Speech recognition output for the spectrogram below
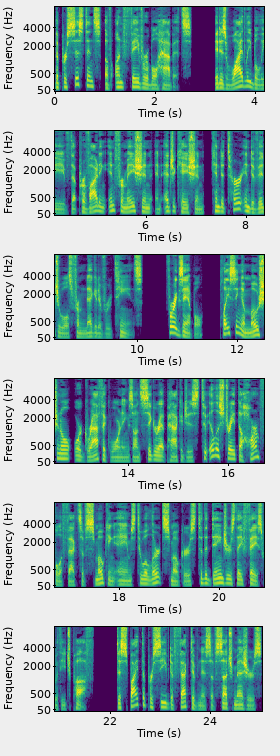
The persistence of unfavorable habits. It is widely believed that providing information and education can deter individuals from negative routines. For example, placing emotional or graphic warnings on cigarette packages to illustrate the harmful effects of smoking aims to alert smokers to the dangers they face with each puff. Despite the perceived effectiveness of such measures,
